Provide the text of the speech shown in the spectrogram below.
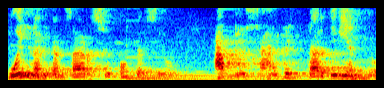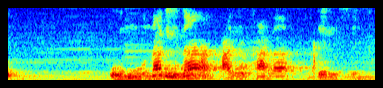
pueda alcanzar su conversión, a pesar de estar viviendo una vida alejada del Señor.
